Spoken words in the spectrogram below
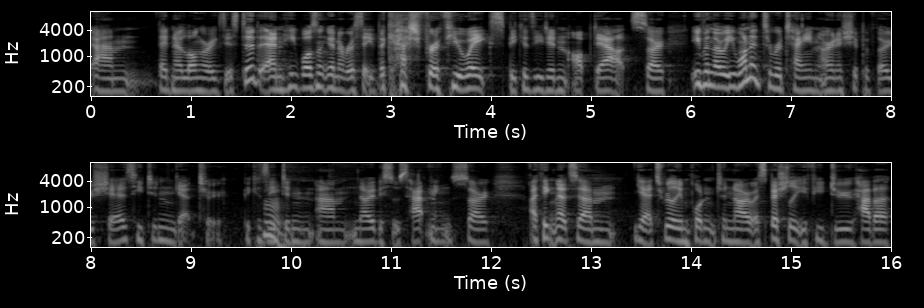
um, they no longer existed, and he wasn't going to receive the cash for a few weeks because he didn't opt out. So even though he wanted to retain ownership of those shares, he didn't get to because he didn't um, know this was happening. So I think that's um, yeah, it's really important to know, especially if you do have a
